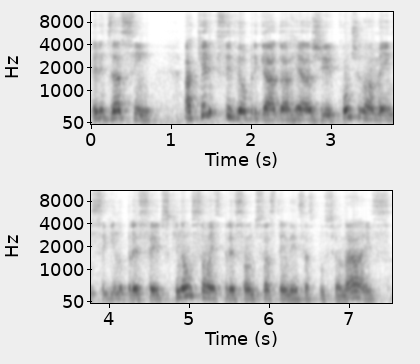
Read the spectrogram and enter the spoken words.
Ele diz assim: aquele que se vê obrigado a reagir continuamente seguindo preceitos que não são a expressão de suas tendências pulsionais,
